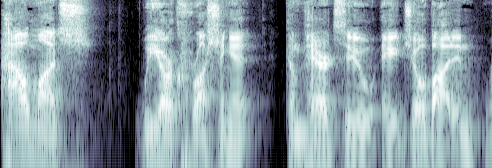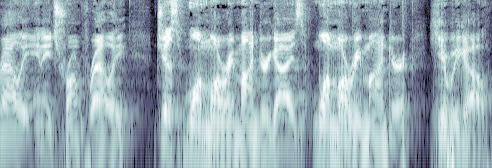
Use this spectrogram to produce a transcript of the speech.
how much we are crushing it compared to a Joe Biden rally and a Trump rally. Just one more reminder, guys. One more reminder. Here we go.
